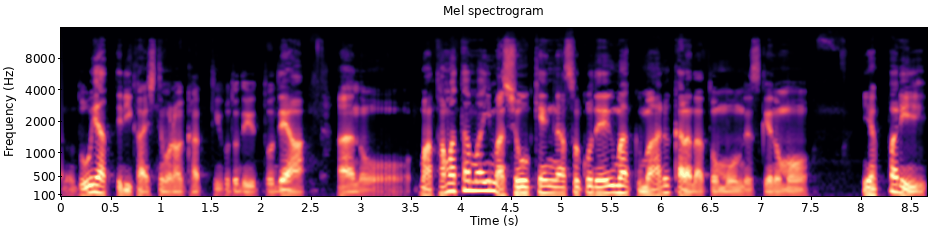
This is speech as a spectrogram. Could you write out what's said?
あの、どうやって理解してもらうかっていうことで言うと、では、あの、まあ、たまたま今証券がそこでうまく回るからだと思うんですけども、やっぱり、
